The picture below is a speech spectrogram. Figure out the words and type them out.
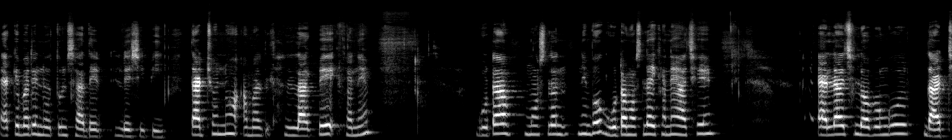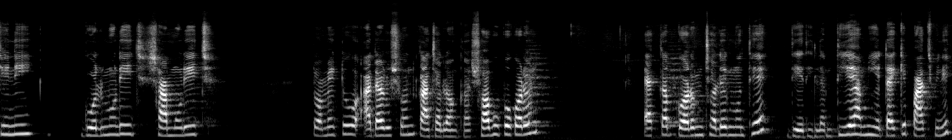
একেবারে নতুন স্বাদের রেসিপি তার জন্য আমার লাগবে এখানে গোটা মশলা নেব। গোটা মশলা এখানে আছে এলাচ, লবঙ্গ, দারচিনি গোলমরিচ সামরিচ টমেটো, আদা রসুন, কাঁচা লঙ্কা সব উপকরণ এক কাপ গরম জলের মধ্যে দিয়ে দিলাম। দিয়ে আমি এটাকে পাঁচ মিনিট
